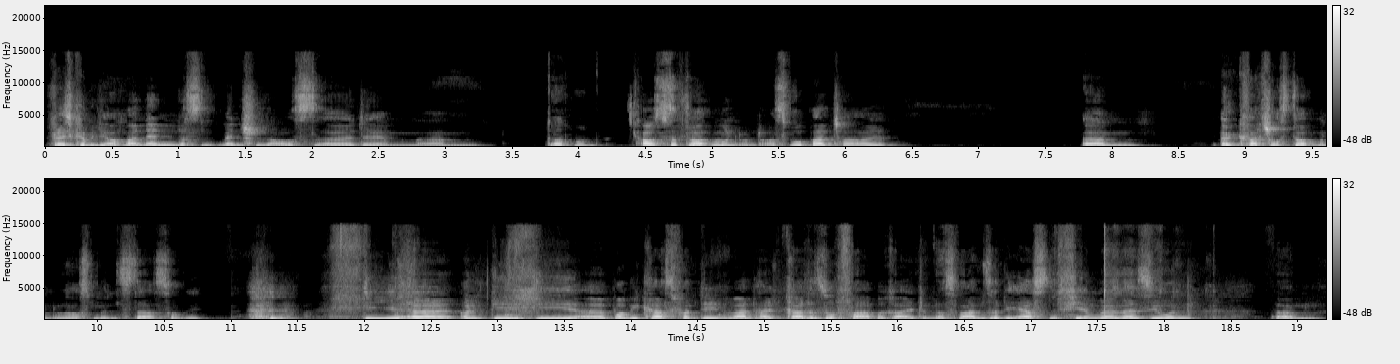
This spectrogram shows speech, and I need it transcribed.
vielleicht können wir die auch mal nennen, das sind Menschen aus äh, dem ähm, Dortmund? Haus aus Dortmund und aus Wuppertal. Ähm, äh, Quatsch, aus Dortmund und aus Münster, sorry. die, äh, und die, die äh, Bobbycars von denen waren halt gerade so fahrbereit. Und das waren so die ersten Firmware-Versionen, ähm,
